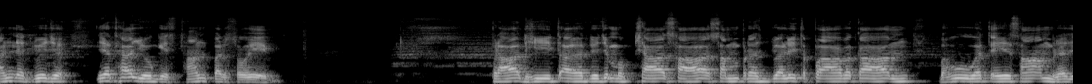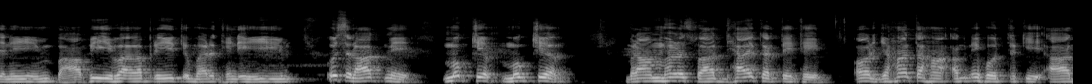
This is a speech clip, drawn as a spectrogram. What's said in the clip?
अन्य द्विज यथा योग्य स्थान पर सोए। प्राधीत द्विज मुख्या सा संप्रज्वलित पावका बभूवते साम रजनी भाभी व प्रीतिवर्धिनी। उस रात में मुख्य मुख्य ब्राह्मण स्वाध्याय करते थे और जहाँ तहाँ अग्निहोत्र की आग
